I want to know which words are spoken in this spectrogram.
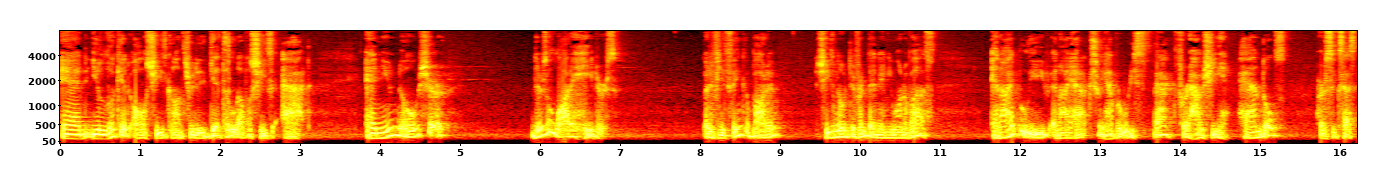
And you look at all she's gone through to get to the level she's at. And you know, sure, there's a lot of haters. But if you think about it, she's no different than any one of us. And I believe, and I actually have a respect for how she handles her success.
